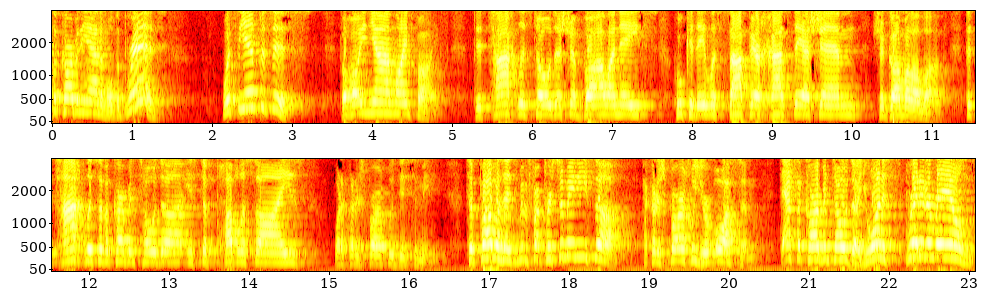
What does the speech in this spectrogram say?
the korban, the animal, the breads. What's the emphasis? V'hoinyan, line 5. Titachlis toda sheba alanes hu kedei l'saper chaste Hashem shagam alav. The tachlis of a korban toda is to publicize what HaKadosh Baruch Hu did to me. To publicize, pursue me Nisa. HaKadosh Baruch Hu, you're awesome. That's a korban toda. You want to spread it around.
